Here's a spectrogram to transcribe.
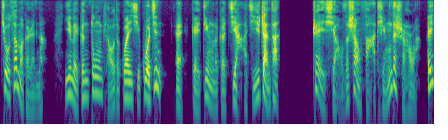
就这么个人呢，因为跟东条的关系过近，哎，给定了个甲级战犯。这小子上法庭的时候啊，哎，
